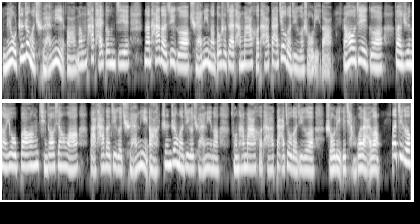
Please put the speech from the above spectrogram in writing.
没有真正的权利啊。那么他才登基，那他的这个权利呢，都是在他妈和他大舅的这个手里的。然后这个范雎呢，又帮秦昭襄王把他的这个权利啊，真正的这个权利呢，从他妈和他大舅的这个手里给抢过来了。那这个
